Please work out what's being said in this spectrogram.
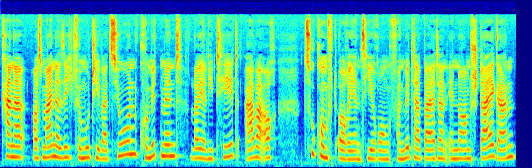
kann er aus meiner Sicht für Motivation, Commitment, Loyalität, aber auch Zukunftsorientierung von Mitarbeitern enorm steigern.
